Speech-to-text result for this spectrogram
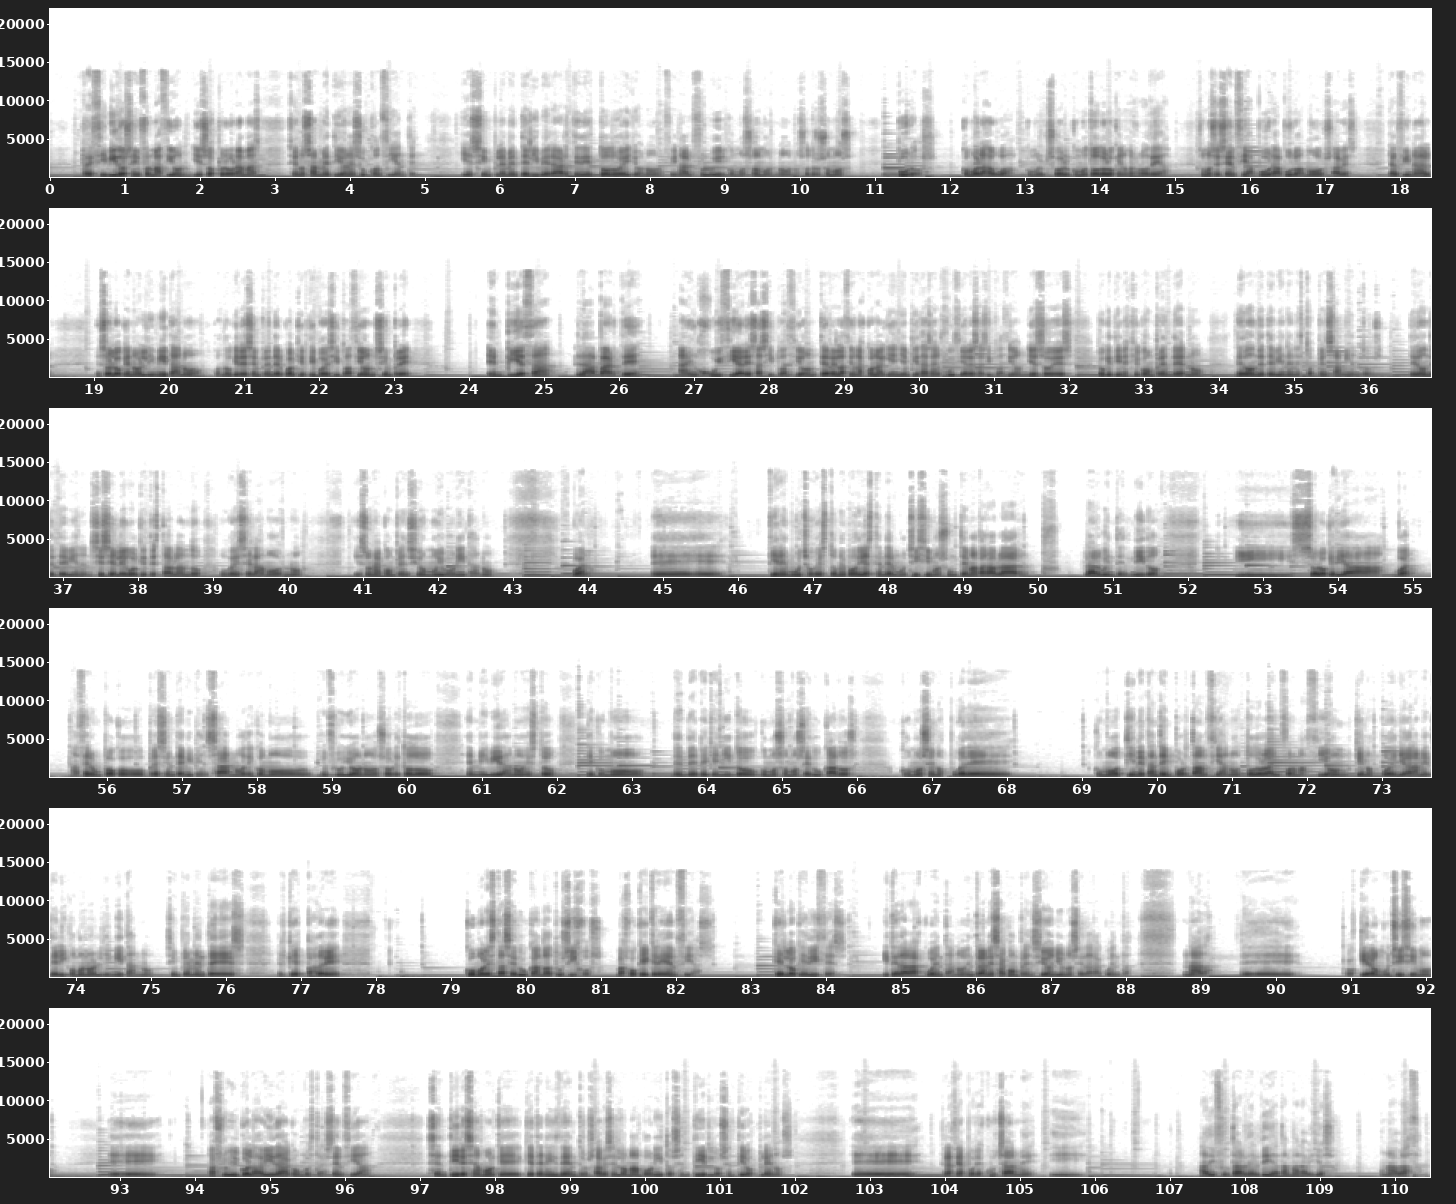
recibido esa información y esos programas se nos han metido en el subconsciente. Y es simplemente liberarte de todo ello, ¿no? Al final fluir como somos, ¿no? Nosotros somos puros, como el agua, como el sol, como todo lo que nos rodea. Somos esencia pura, puro amor, ¿sabes? Y al final eso es lo que nos limita, ¿no? Cuando quieres emprender cualquier tipo de situación, siempre empieza la parte a enjuiciar esa situación. Te relacionas con alguien y empiezas a enjuiciar esa situación. Y eso es lo que tienes que comprender, ¿no? ¿De dónde te vienen estos pensamientos? ¿De dónde te vienen? Si es el ego el que te está hablando o es el amor, ¿no? Y es una comprensión muy bonita, ¿no? Bueno, eh, tiene mucho esto, me podría extender muchísimo, es un tema para hablar largo y entendido y solo quería, bueno, hacer un poco presente mi pensar, ¿no? De cómo influyó, ¿no? Sobre todo en mi vida, ¿no? Esto, de cómo desde pequeñito, cómo somos educados, cómo se nos puede, cómo tiene tanta importancia, ¿no? Toda la información que nos pueden llegar a meter y cómo nos limitan, ¿no? Simplemente es el que es padre, cómo le estás educando a tus hijos, bajo qué creencias, qué es lo que dices, y te darás cuenta, ¿no? Entra en esa comprensión y uno se dará cuenta. Nada, eh, os quiero muchísimo, eh, a fluir con la vida, con vuestra esencia, sentir ese amor que, tenéis dentro, ¿sabes? Es lo más bonito, sentirlo, sentiros plenos. Eh, gracias por escucharme y a disfrutar del día tan maravilloso. Un abrazo.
